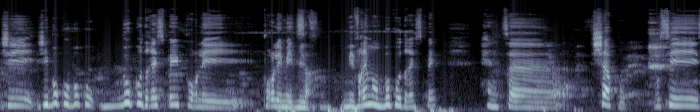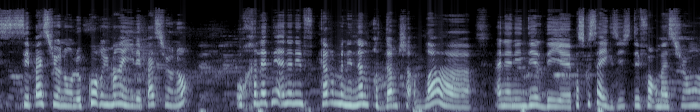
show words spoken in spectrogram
j'ai j'ai beaucoup beaucoup beaucoup de respect pour les pour les médecins. mais vraiment beaucoup de respect. vraiment chapeau. C'est c'est passionnant. Le corps humain il est passionnant. وخلاتني انني نفكر من هنا لقدام ان شاء الله انني ندير des parce que ça existe des formations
